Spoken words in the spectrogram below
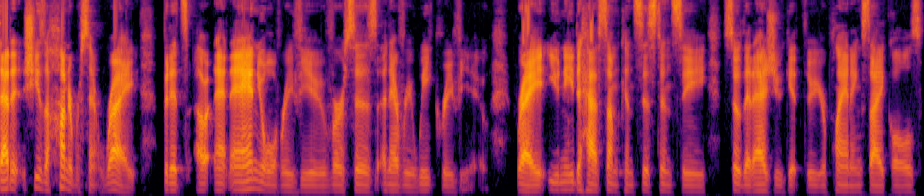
That is, she's hundred percent right, but it's a, an annual review versus an every week review, right? You need to have some consistency so that as you get through your planning cycles,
